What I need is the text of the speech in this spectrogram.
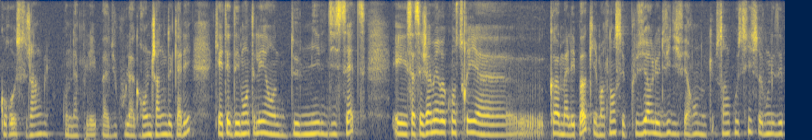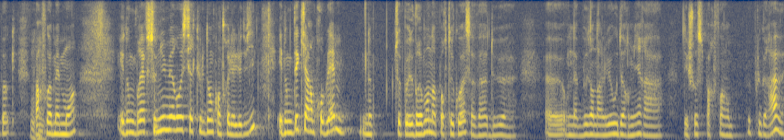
grosse jungle qu'on appelait bah, du coup la grande jungle de Calais, qui a été démantelée en 2017. Et ça s'est jamais reconstruit euh, comme à l'époque. Et maintenant, c'est plusieurs lieux de vie différents, donc 5 ou 6 selon les époques, Mhm. parfois même moins. Et donc, bref, ce numéro circule donc entre les lieux de vie. Et donc, dès qu'il y a un problème, ça peut être vraiment n'importe quoi, ça va de euh, euh, on a besoin d'un lieu où dormir à des choses parfois un peu plus graves.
